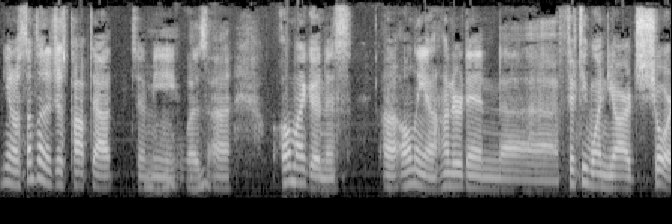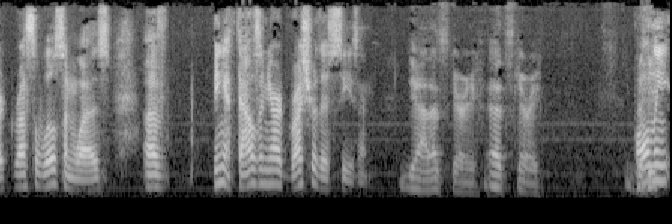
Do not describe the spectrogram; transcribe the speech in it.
you know, something that just popped out to me Mhm, was, uh, oh my goodness, uh, only 151 yards short. Russell Wilson was of being a thousand yard rusher this season. yeah, that's scary. That's scary. But Only,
